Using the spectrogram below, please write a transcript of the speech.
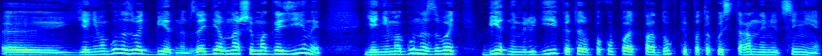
я не могу назвать бедным. Зайдя в наши магазины, я не могу назвать бедными людей, которые покупают продукты по такой странной цене.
